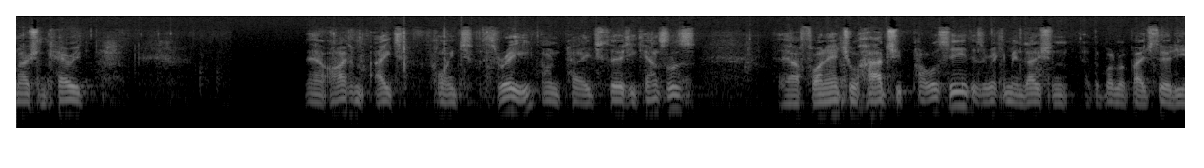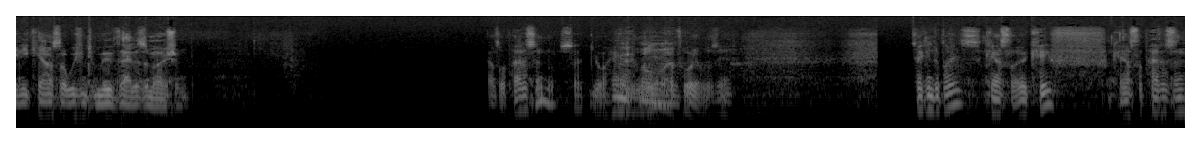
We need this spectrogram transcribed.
Motion carried. Now, item 8.3 on page 30, councillors. Our financial hardship policy. There's a recommendation at the bottom of page 30. Any councillor wishing to move that as a motion? Councillor Patterson, was that your hand? I thought it was, yeah. Seconder, please. Councillor O'Keeffe. Councillor Patterson.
